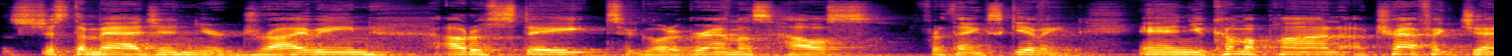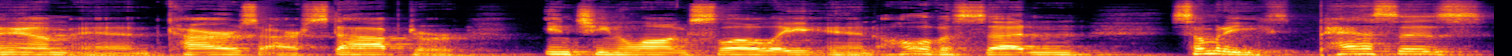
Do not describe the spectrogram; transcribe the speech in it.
let's just imagine you're driving out of state to go to grandma's house for Thanksgiving, and you come upon a traffic jam, and cars are stopped or inching along slowly, and all of a sudden, somebody passes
